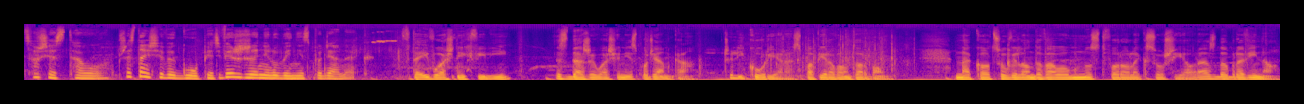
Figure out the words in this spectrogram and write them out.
Co się stało? Przestań się wygłupiać. Wiesz, że nie lubię niespodzianek. W tej właśnie chwili zdarzyła się niespodzianka, czyli kurier z papierową torbą. Na kocu wylądowało mnóstwo rolek sushi oraz dobre wino.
